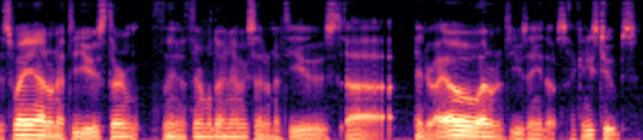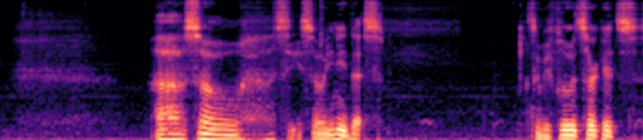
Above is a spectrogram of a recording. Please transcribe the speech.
this way I don't have to use therm Thermal Dynamics, I don't have to use uh, EnderIO, I don't have to use any of those. I can use tubes. Uh, so, let's see, so you need this. It's going to be fluid circuits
